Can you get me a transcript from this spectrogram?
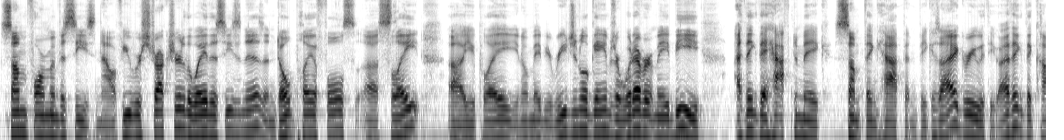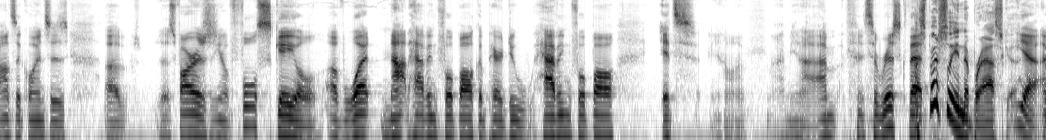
some form of a season. Now, if you restructure the way the season is and don't play a full uh, slate, uh, you play you know maybe regional games or whatever it may be. I think they have to make something happen because I agree with you. I think the consequences, uh, as far as you know, full scale of what not having football compared to having football, it's you know, I mean, I'm it's a risk that especially in Nebraska. Yeah, I mean, I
